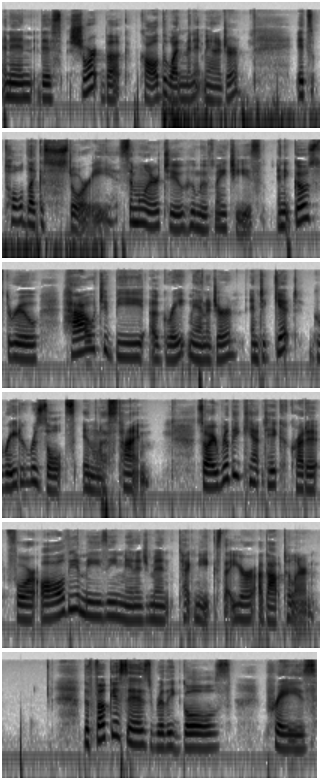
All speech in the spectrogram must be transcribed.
And in this short book called The One Minute Manager, it's told like a story, similar to Who Moved My Cheese. And it goes through how to be a great manager and to get greater results in less time. So I really can't take credit for all the amazing management techniques that you're about to learn. The focus is really goals, praise,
